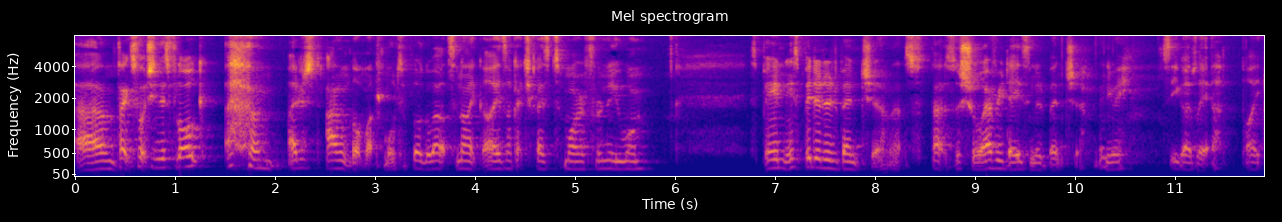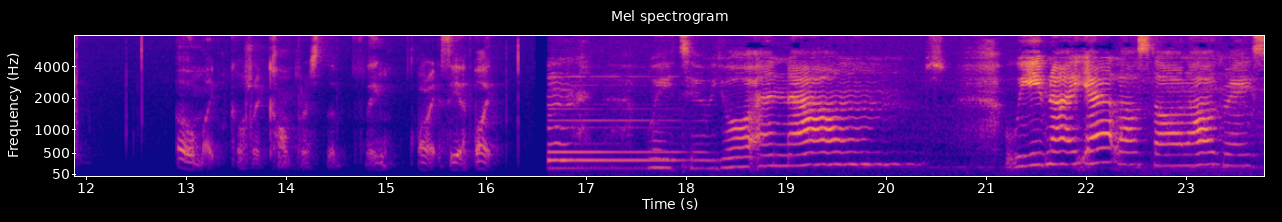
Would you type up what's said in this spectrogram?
Um, thanks for watching this vlog. Um, I just I haven't got much more to vlog about tonight, guys. I'll catch you guys tomorrow for a new one. It's been it's been an adventure. That's that's for sure. Every day's an adventure. Anyway. See you guys later. Bye. Oh my gosh, I can't press the thing. Alright, see ya. Bye. Wait till you're announced. We've not yet lost all our grace.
